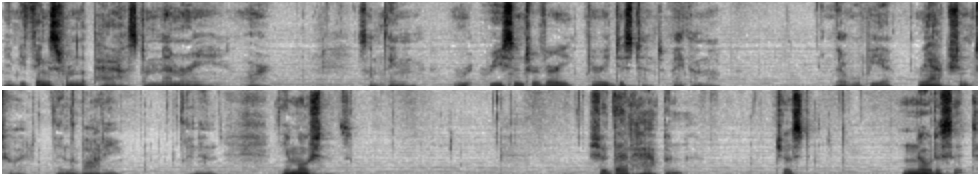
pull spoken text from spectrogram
Maybe things from the past, a memory, or something re- recent or very, very distant may come up. There will be a reaction to it in the body and in the emotions. Should that happen, just notice it.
